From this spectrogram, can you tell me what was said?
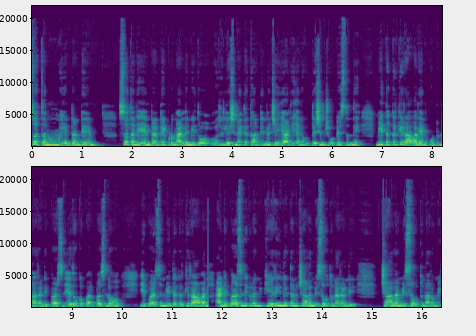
సో తను ఏంటంటే సో తను ఏంటంటే ఇప్పుడు మళ్ళీ మీతో రిలేషన్ అయితే కంటిన్యూ చేయాలి అనే ఉద్దేశం చూపిస్తుంది. మీ దగ్గరికి రావాలి అనుకుంటున్నారండి ఈ పర్సన్ ఏదో ఒక పర్పస్లో ఈ పర్సన్ మీ దగ్గరికి రావాలి. అండ్ ఈ పర్సన్ ఇక్కడ మీ కేరింగ్ని తను చాలా మిస్ అవుతున్నారండి. చాలా మిస్ అవుతున్నారు. మీ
